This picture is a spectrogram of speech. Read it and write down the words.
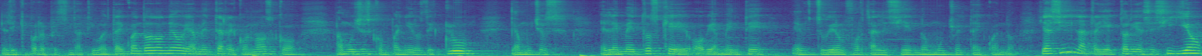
el equipo representativo de Taekwondo, donde obviamente reconozco a muchos compañeros de club y a muchos elementos que obviamente estuvieron fortaleciendo mucho el Taekwondo. Y así la trayectoria se siguió.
